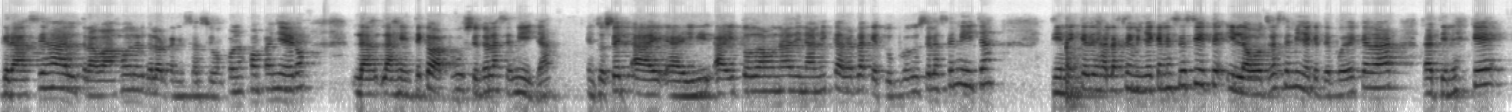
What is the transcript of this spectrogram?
gracias al trabajo de, la organización con los compañeros, la, la gente que va produciendo la semilla, entonces, hay, hay, toda una dinámica, ¿verdad? Que tú produces la semilla, tienes que dejar la semilla que necesite y la otra semilla que te puede quedar, la tienes que,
